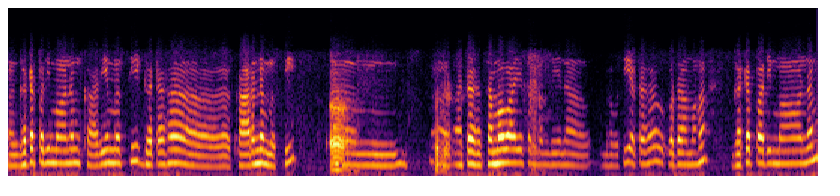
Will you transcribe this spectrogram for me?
घटपरिमाणं कार्यमस्ति घटः कारणम् अस्ति अतः समवायसम्बन्धेन भवति अतः वदामः घटपरिमाणं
